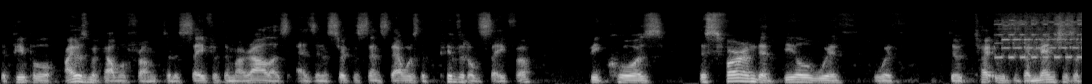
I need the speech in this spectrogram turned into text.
the people I was Makabal from, to the Sefer, the Maharal, as, as in a certain sense, that was the pivotal Sefer, because the Sfarim that deal with, with, the, with the dimensions of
